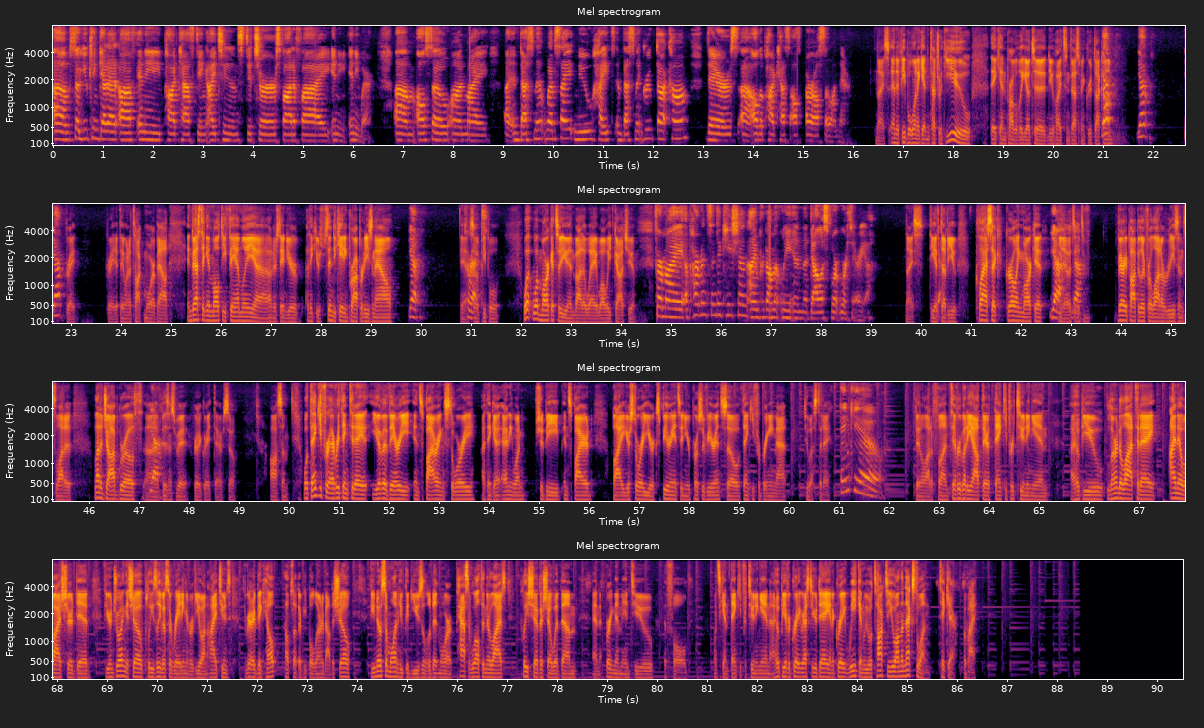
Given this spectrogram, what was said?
Um, so you can get it off any podcasting, iTunes, Stitcher, Spotify, any anywhere. Um, also on my uh, investment website, newheightsinvestmentgroup.com. There's uh, all the podcasts are also on there. Nice. And if people want to get in touch with you, they can probably go to newheightsinvestmentgroup.com. Yep. Yep. Yep. Great. Great. If they want to talk more about investing in multifamily, uh, I understand you're, I think you're syndicating properties now. Yep. Yeah. Correct. So people, what, what markets are you in, by the way, while we've got you? For my apartment syndication, I'm predominantly in the Dallas Fort Worth area. Nice. DFW, yeah. classic growing market. Yeah. You know, it's, yeah. it's very popular for a lot of reasons, a lot of, a lot of job growth, uh, yeah. business very, very great there. So awesome. Well, thank you for everything today. You have a very inspiring story. I think anyone should be inspired by your story, your experience, and your perseverance. So thank you for bringing that to us today. Thank you. Been a lot of fun. To everybody out there, thank you for tuning in. I hope you learned a lot today. I know I sure did. If you're enjoying the show, please leave us a rating and review on iTunes. It's a very big help, helps other people learn about the show. If you know someone who could use a little bit more passive wealth in their lives, please share the show with them and bring them into the fold. Once again, thank you for tuning in. I hope you have a great rest of your day and a great week, and we will talk to you on the next one. Take care. Bye bye.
